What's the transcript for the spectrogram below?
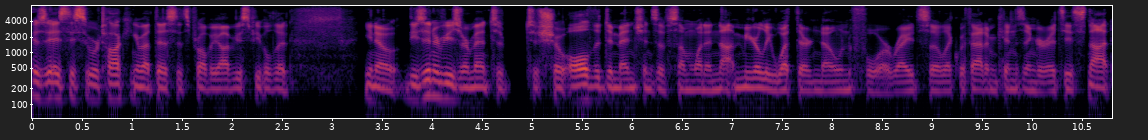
as as this we're talking about this, it's probably obvious to people that you know these interviews are meant to to show all the dimensions of someone and not merely what they're known for, right? So like with Adam Kinzinger, it's it's not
